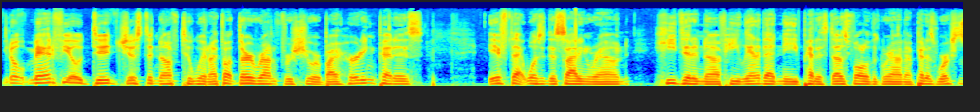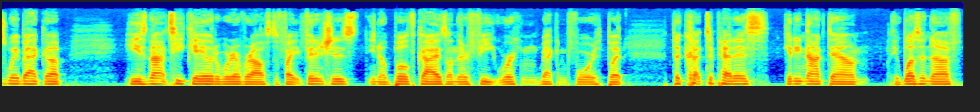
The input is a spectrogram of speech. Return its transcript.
you know, Manfio did just enough to win. I thought third round for sure. By hurting Pettis, if that was a deciding round, he did enough. He landed that knee. Pettis does fall to the ground. Now Pettis works his way back up. He's not TKO'd or whatever else. The fight finishes, you know, both guys on their feet working back and forth. But the cut to Pettis, getting knocked down, it was enough.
